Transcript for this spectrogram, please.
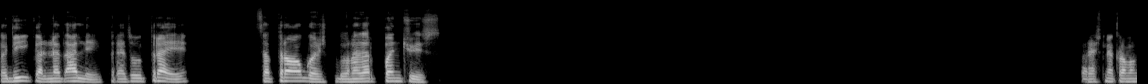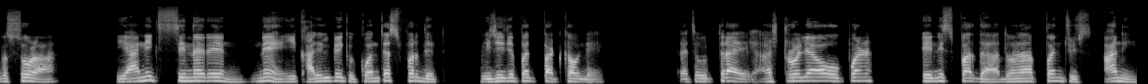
कधी करण्यात आले? तर याचं उत्तर आहे 17 ऑगस्ट 2025. प्रश्न क्रमांक 16 यानिक सिनरेने खालीलपैकी कोणत्या स्पर्धेत विजेतेपद पटकावले? त्याचं उत्तर आहे ऑस्ट्रेलिया ओपन टेनिस स्पर्धा 2025 आणि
